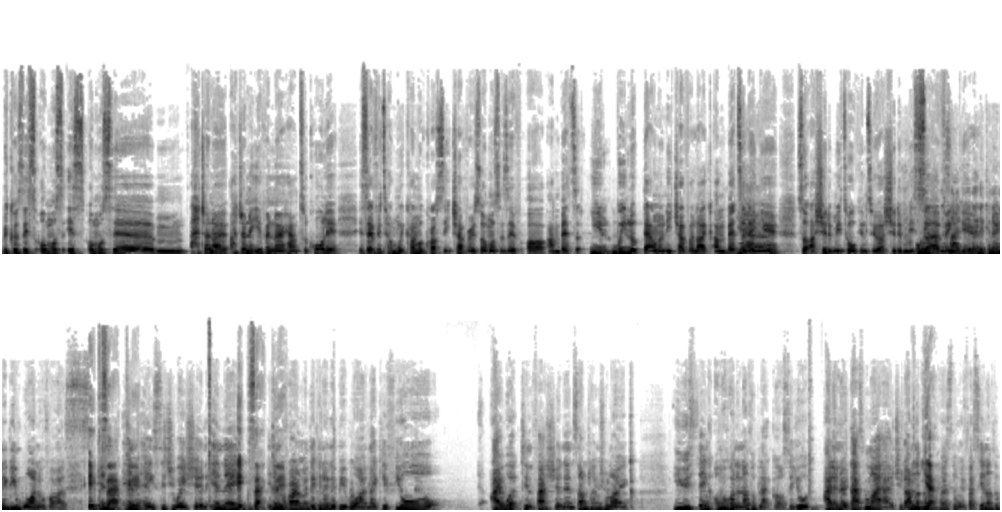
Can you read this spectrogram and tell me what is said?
because it's almost it's almost um I don't know I don't even know how to call it. It's every time we come across each other, it's almost as if oh I'm better. You we look down on each other like I'm better than you, so I shouldn't be talking to you. I shouldn't be Or we have this serving idea you. that it can only be one of us. Exactly. In, a situation, in a in Exactly. an environment, there can only be one. Like if you're, I worked in fashion, and sometimes you're like. You think, oh my god, another black girl. So you're, I don't know. That's my attitude. I'm the kind Yeah. of person. If I see another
